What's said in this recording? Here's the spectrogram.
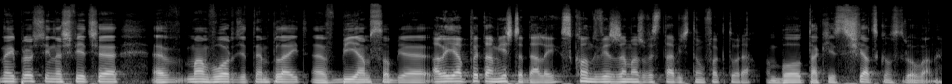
najprościej na świecie. E, w- Mam w Wordzie template, e, wbijam sobie, Ale ja pytam jeszcze dalej, skąd wiesz, że masz wystawić tą fakturę? bo tak jest świat skonstruowany.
